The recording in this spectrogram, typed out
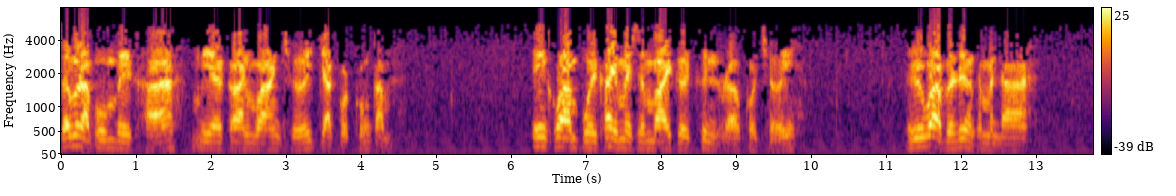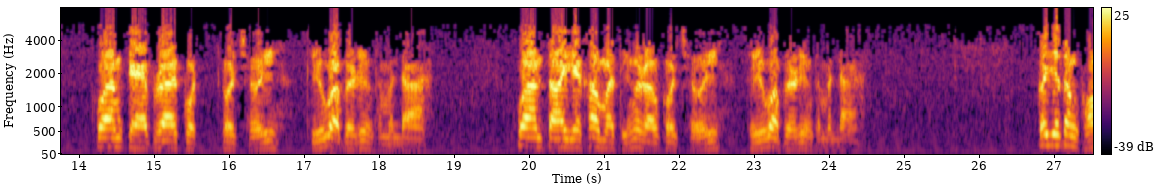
สำหรับอุมเบกขามีอาการวางเฉยจากกฎของกรรมที่ความป่วยไข้ไม่สบายเกิดขึ้นเราก็เฉยถือว่าเป็นเรื่องธรรมดา ความแก่ปรากฏก็เฉย ถือว่าเป็นเรื่องธรรมดา ความตายจะเข้ามาถึงเราก็เฉย ถือว่าเป็นเรื่องธรรมดา ก็จะต้องขอ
